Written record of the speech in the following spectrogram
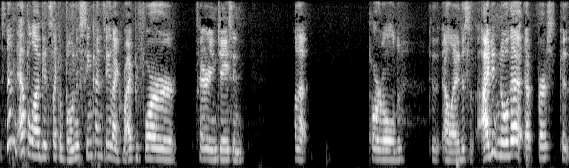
it's not an epilogue, it's like a bonus scene kind of thing, like right before Clary and Jason on that portaled to LA. This is I didn't know that at first because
